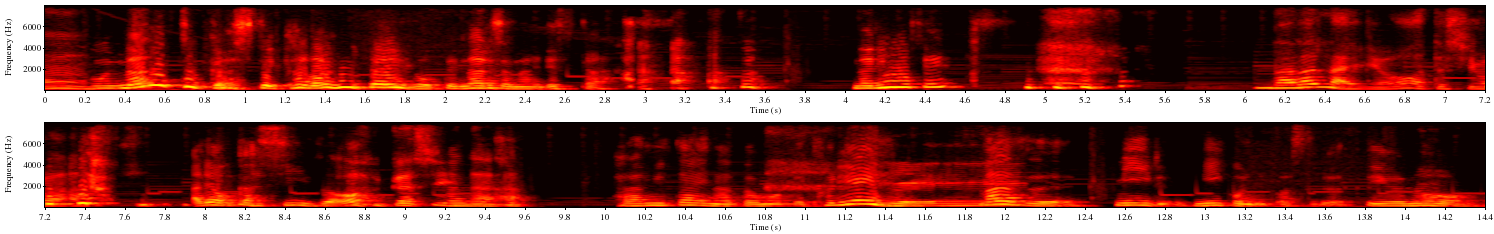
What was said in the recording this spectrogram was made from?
うん、もう何とかして絡みたいぞってなるじゃないですか。なりません？ならないよ、私は。あれおかしいぞ。おかしいな。絡みたいなと思って、とりあえず、まず見る、ニコニコするっていうのを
